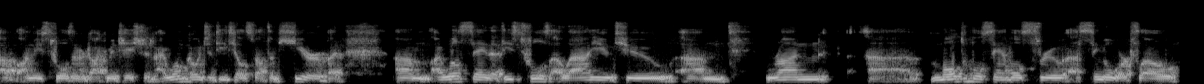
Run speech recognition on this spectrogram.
up on these tools in our documentation. I won't go into details about them here, but um, I will say that these tools allow you to um, run uh, multiple samples through a single workflow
